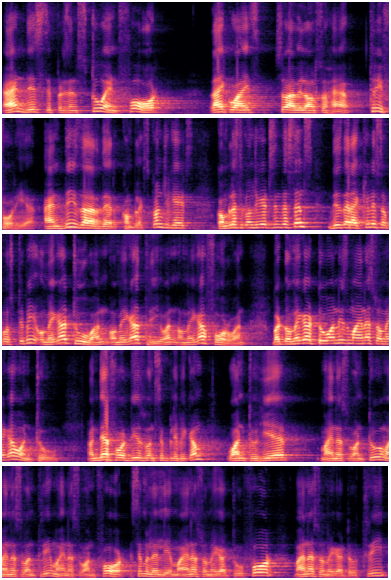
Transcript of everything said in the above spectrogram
and this represents 2 and 4 likewise. So, I will also have 3 4 here. And these are their complex conjugates. Complex conjugates in the sense these are actually supposed to be omega 2 1 omega 3 1 omega 4 1 but omega 2 1 is minus omega 1 2 and therefore these ones simply become 1 2 here minus 1 2 minus 1 3 minus 1 4 similarly minus omega 2 4 minus omega 2 3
